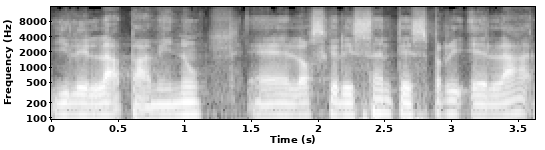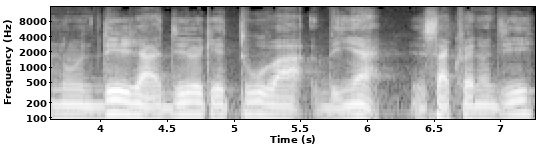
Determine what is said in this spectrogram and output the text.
il est là parmi nous. Et lorsque le Saint-Esprit est là, nous déjà dit que tout va bien. ça que fait nous dit,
